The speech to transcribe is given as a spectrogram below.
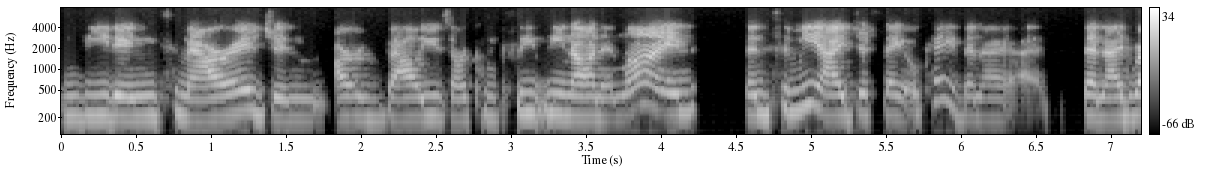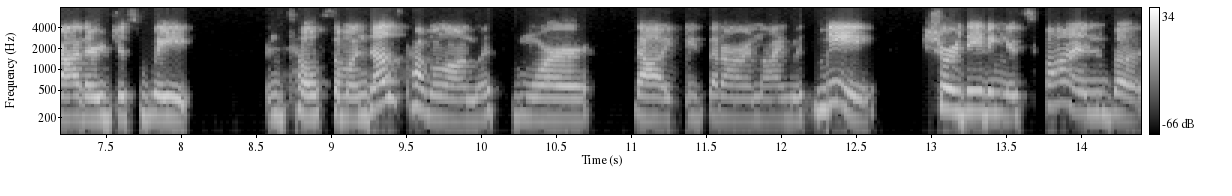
leading to marriage and our values are completely not in line then to me i just say okay then i then I'd rather just wait until someone does come along with more values that are in line with me. Sure, dating is fun, but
